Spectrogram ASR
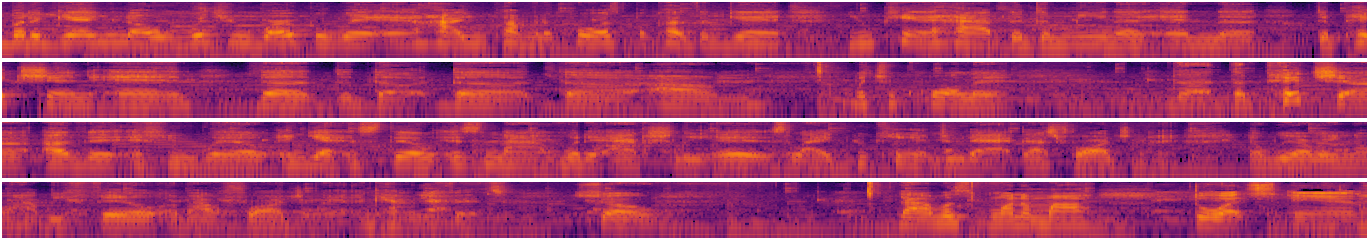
But again, you know, what you're working with and how you coming across because again, you can't have the demeanor and the depiction and the the the the, the um what you call it the the picture of it, if you will, and yet and still it's not what it actually is. Like you can't do that. That's fraudulent, and we already know how we feel about fraudulent and counterfeits. So that was one of my thoughts, and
